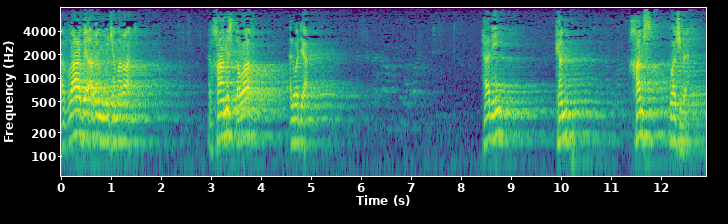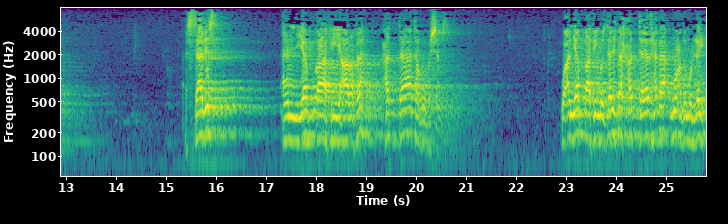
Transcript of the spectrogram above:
الرابع رمي الجمرات. الخامس طواف الوداع. هذه كم؟ خمس واجبات. السادس أن يبقى في عرفة حتى تغرب الشمس. وأن يبقى في مزدلفة حتى يذهب معظم الليل.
